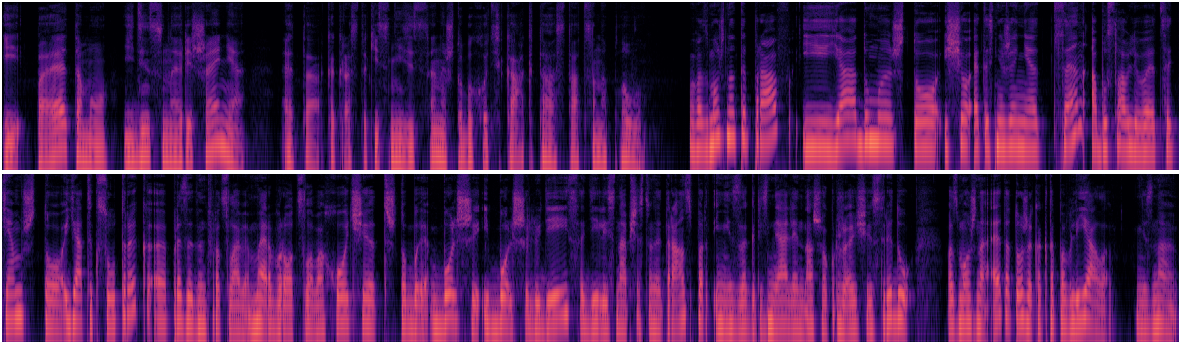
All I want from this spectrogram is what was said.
И поэтому единственное решение — это как раз-таки снизить цены, чтобы хоть как-то остаться на плаву. Возможно, ты прав, и я думаю, что еще это снижение цен обуславливается тем, что Яцек Сутрик, э, президент Вроцлава, мэр Вроцлава, хочет, чтобы больше и больше людей садились на общественный транспорт и не загрязняли нашу окружающую среду. Возможно, это тоже как-то повлияло, не знаю.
